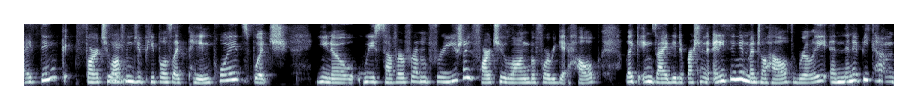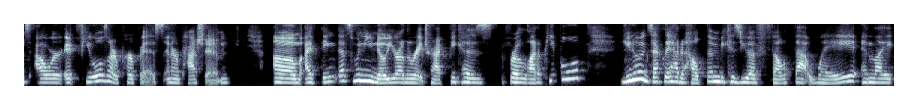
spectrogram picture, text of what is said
I think far too often do people's like pain points, which you know we suffer from for usually far too long before we get help like anxiety depression anything in mental health really and then it becomes our it fuels our purpose and our passion. Um i think that's when you know you're on the right track because for a lot of people you know exactly how to help them because you have felt that way and like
